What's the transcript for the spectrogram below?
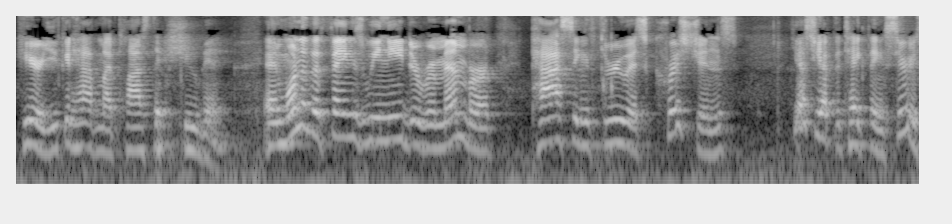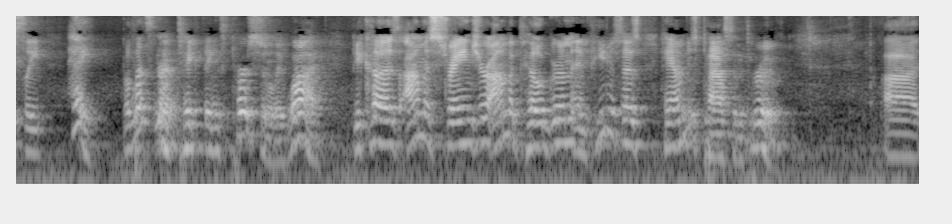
Here, you can have my plastic shoe bin. And one of the things we need to remember passing through as Christians, yes, you have to take things seriously. Hey, but let's not take things personally. Why? Because I'm a stranger, I'm a pilgrim, and Peter says, hey, I'm just passing through. Uh,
